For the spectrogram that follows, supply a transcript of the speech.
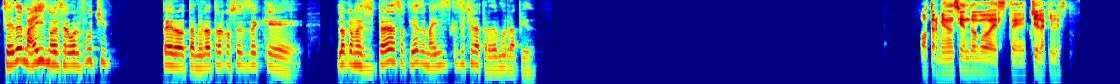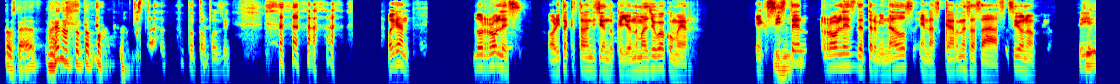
Sé de maíz, no de sabor fuchi, pero también la otra cosa es de que lo que me desespera de las tortillas de maíz es que se echan a perder muy rápido. O terminan siendo este chilaquiles. Tostadas. Bueno, totopo. Tostadas, totopos, sí. Oigan, los roles. Ahorita que estaban diciendo que yo nomás llego a comer. ¿Existen roles determinados en las carnes asadas? ¿Sí o no? Sí, Sí,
